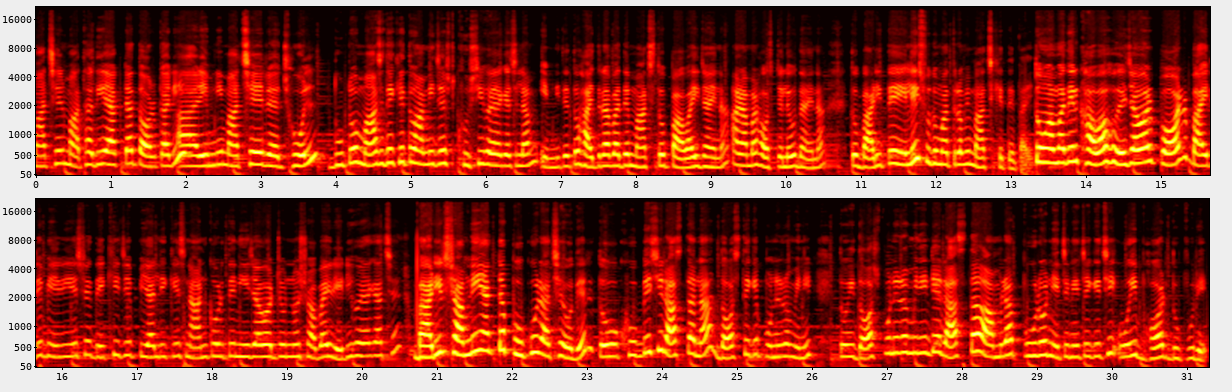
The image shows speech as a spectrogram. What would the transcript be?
মাছের মাথা দিয়ে একটা তরকারি আর এমনি মাছের ঝোল। দুটো মাছ দেখে তো আমি জাস্ট খুশি হয়ে গেছিলাম। এমনিতে তো হায়দ্রাবাদে মাছ তো পাওয়াই যায় না, আর আমার হস্টেলেও দেয় না। তো বাড়িতে এলেই শুধুমাত্র আমি মাছ খেতে পাই। তো আমাদের খাওয়া হয়ে যাওয়ার পর বাইরে বেরিয়ে এসে দেখি যে পিয়ালিকে স্নান করতে নিয়ে যাওয়ার জন্য সবাই রেডি হয়ে গেছে। বাড়ির সামনেই একটা পুকুর আছে ওদের, তো খুব বেশি রাস্তা না, দশ থেকে পনেরো মিনিট। তো ওই দশ পনেরো মিনিটের রাস্তা আমরা পুরো নেচে নেচে গেছি। ওই ভর দুপুরে।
